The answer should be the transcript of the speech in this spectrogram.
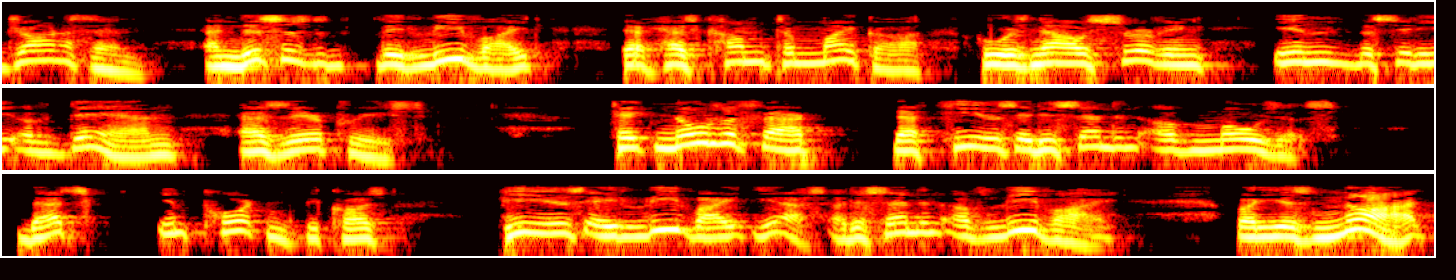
Jonathan. And this is the Levite that has come to Micah, who is now serving in the city of Dan as their priest. Take note of the fact that he is a descendant of Moses. That's important because he is a Levite, yes, a descendant of Levi, but he is not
